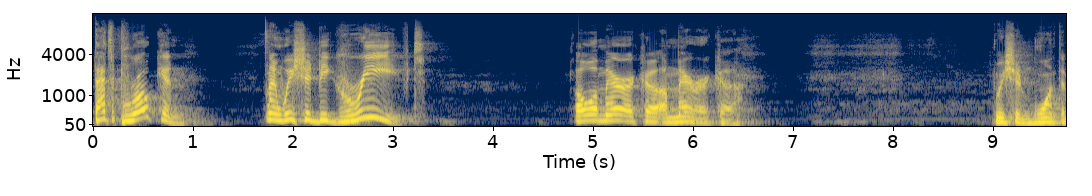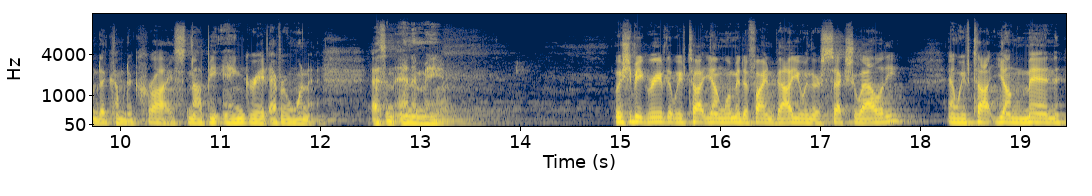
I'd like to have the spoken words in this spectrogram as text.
That's broken, and we should be grieved. Oh, America, America. We should want them to come to Christ, not be angry at everyone as an enemy. We should be grieved that we've taught young women to find value in their sexuality, and we've taught young men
